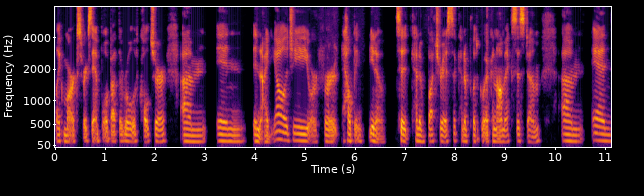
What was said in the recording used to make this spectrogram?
like Marx, for example, about the role of culture um, in in ideology or for helping, you know, to kind of buttress a kind of political economic system. Um, and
